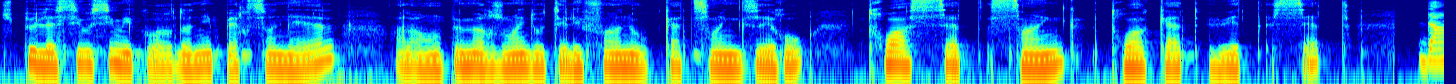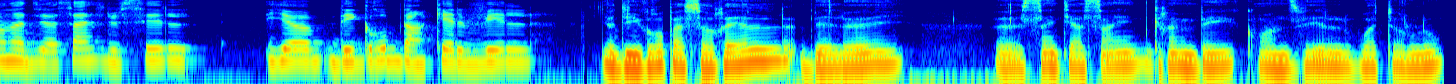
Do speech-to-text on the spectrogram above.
je peux laisser aussi mes coordonnées personnelles. Alors, on peut me rejoindre au téléphone au 450-375-3487. Dans notre diocèse, Lucille, Il y a des groupes dans quelle ville? Il y a des groupes à Sorel, Belleuil, euh, Saint-Hyacinthe, Granby, Coinsville, Waterloo.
